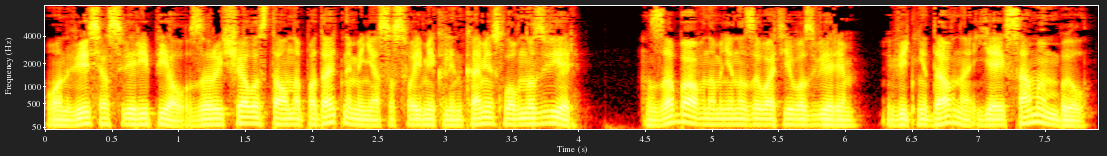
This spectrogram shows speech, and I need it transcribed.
Он весь осверепел, зарычал и стал нападать на меня со своими клинками, словно зверь. Забавно мне называть его зверем, ведь недавно я и сам им был.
